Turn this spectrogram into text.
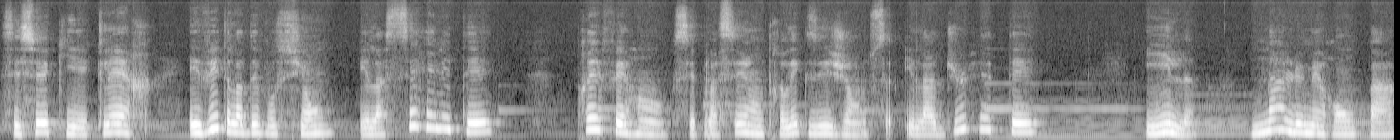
C'est ceux qui éclairent, évitent la dévotion et la sérénité, préférant se placer entre l'exigence et la dureté. Ils n'allumeront pas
